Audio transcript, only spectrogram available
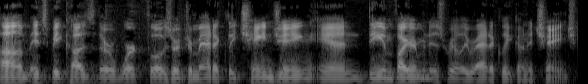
um, it's because their workflows are dramatically changing and the environment is really radically going to change.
